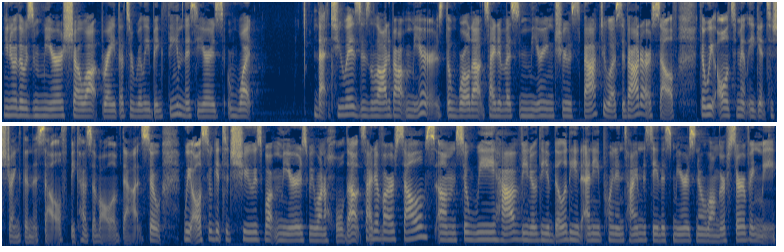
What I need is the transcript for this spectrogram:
you know, those mirrors show up, right? That's a really big theme this year is what that too is is a lot about mirrors. The world outside of us mirroring truths back to us about ourselves that we ultimately get to strengthen the self because of all of that. So we also get to choose what mirrors we want to hold outside of ourselves. Um, so we have you know the ability at any point in time to say this mirror is no longer serving me.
